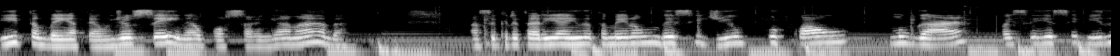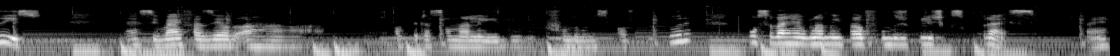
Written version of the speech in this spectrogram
E também, até onde eu sei, né, eu posso estar enganada, a secretaria ainda também não decidiu por qual lugar vai ser recebido isso. Né? Se vai fazer a alteração na lei do Fundo Municipal de Cultura ou se vai regulamentar o Fundo de Políticas Culturais, né?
